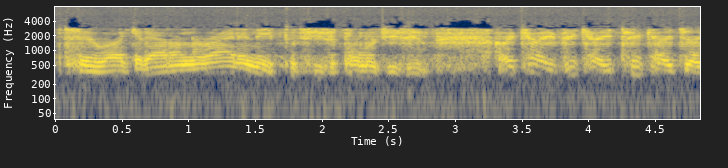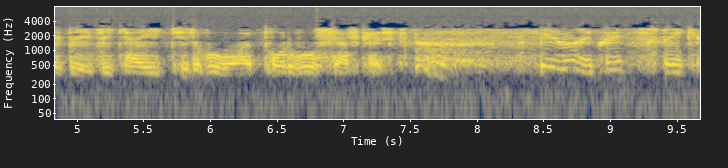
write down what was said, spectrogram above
Gloucester had to uh, get out on the road and he puts his apologies in. Okay, VK 2KJB, VK 2YY Portable South Coast. Yeah, right, Chris. VK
